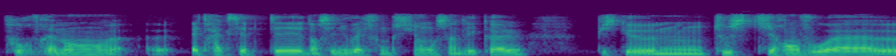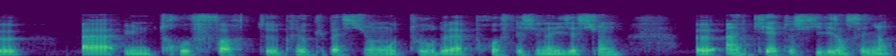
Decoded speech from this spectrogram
pour vraiment euh, être accepté dans ces nouvelles fonctions au sein de l'école, puisque hum, tout ce qui renvoie euh, à une trop forte préoccupation autour de la professionnalisation euh, inquiète aussi les enseignants,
